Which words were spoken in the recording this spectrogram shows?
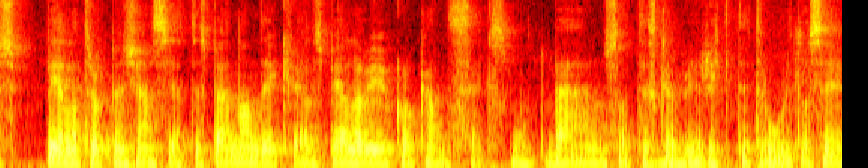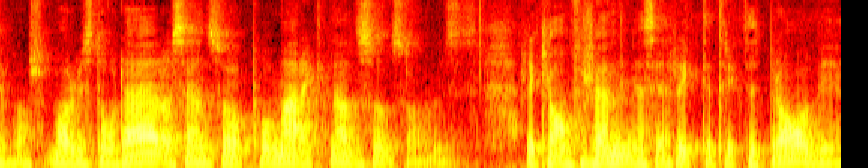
spelartruppen känns jättespännande. Ikväll spelar vi ju klockan sex mot Bern så att det ska bli riktigt roligt att se var, var vi står där. Och sen så på marknad så, så reklamförsäljningen ser riktigt, riktigt bra. Vi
